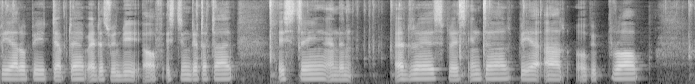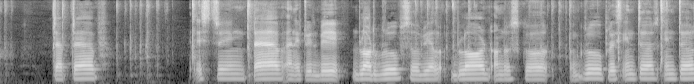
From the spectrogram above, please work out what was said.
prop tab tab. Address will be of string data type. String and then address press enter prop prop tab tab string tab and it will be blood group. So bl blood underscore group press enter enter.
